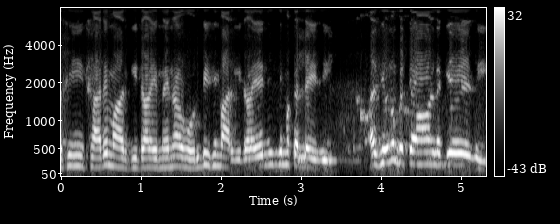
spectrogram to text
ਅਸੀਂ ਸਾਰੇ ਮਾਰਕੀਟ ਵਾਲੇ, ਮੇਰੇ ਨਾਲ ਹੋਰ ਵੀ ਸੀ ਮਾਰਕੀਟ ਵਾਲੇ, ਇਹ ਨਹੀਂ ਸੀ ਮੈਂ ਇਕੱਲੇ ਹੀ ਸੀ। ਅਸੀਂ ਉਹਨੂੰ ਬਚਾਉਣ ਲੱਗੇ ਹੋਏ ਸੀ।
